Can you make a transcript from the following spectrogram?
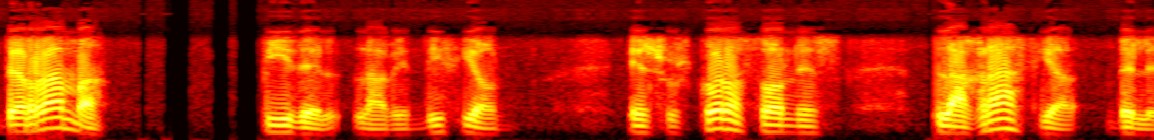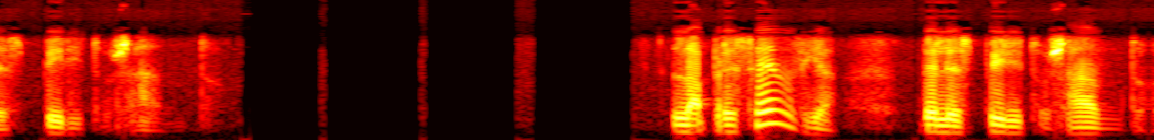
Derrama, pide la bendición en sus corazones la gracia del Espíritu Santo. La presencia del Espíritu Santo,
